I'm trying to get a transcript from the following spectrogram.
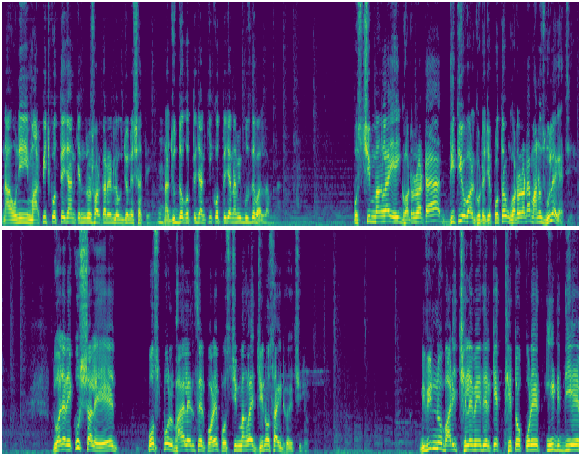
না উনি মারপিট করতে যান কেন্দ্র সরকারের লোকজনের সাথে। না যুদ্ধ করতে যান কি করতে যান আমি বুঝতে পারলাম না। পশ্চিমবাংলায় এই ঘটনাটা দ্বিতীয়বার ঘটেছে। প্রথম ঘটনাটা মানুষ ভুলে গেছে। দু হাজার একুশ সালে পোস্টপোল ভায়োলেন্সের পরে পশ্চিমবাংলায় জেনোসাইড হয়েছিল। বিভিন্ন বাড়ির ছেলে মেয়েদেরকে থেতো করে ইট দিয়ে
